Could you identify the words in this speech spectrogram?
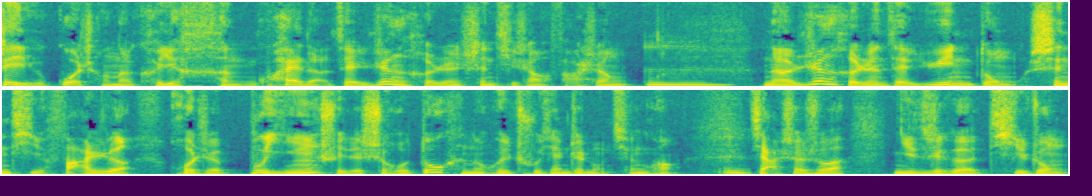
这个过程呢，可以很快的在任何人身体上发生。嗯，那任何人在运动、身体发热或者不饮水的时候，都可能会出现这种情况。嗯，假设说你的这个体重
